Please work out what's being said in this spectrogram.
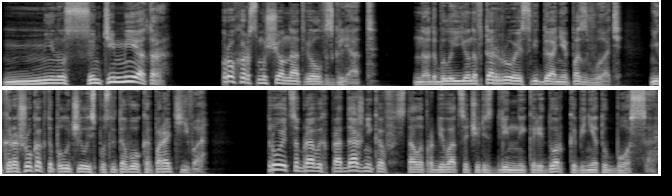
«Минус сантиметр!» Прохор смущенно отвел взгляд. «Надо было ее на второе свидание позвать. Нехорошо как-то получилось после того корпоратива». Троица бравых продажников стала пробиваться через длинный коридор к кабинету босса.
